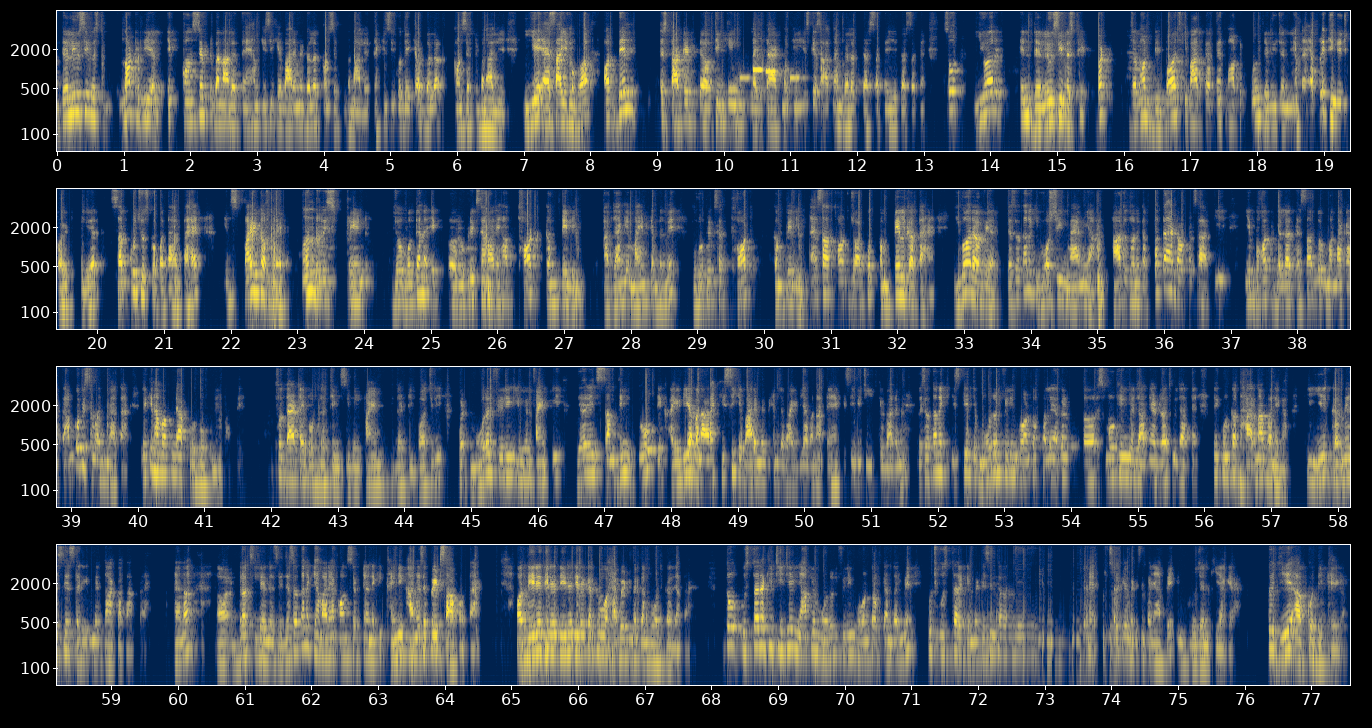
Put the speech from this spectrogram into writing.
डेल्यूसिव नॉट रियल एक कॉन्सेप्ट बना लेते हैं हम किसी के बारे में गलत कॉन्सेप्ट बना लेते हैं किसी को देखकर गलत कॉन्सेप्ट बना लिए। ये ऐसा ही होगा और then started uh, thinking like that no, कि इसके साथ में हम गलत कर सकते हैं ये कर सकते हैं। So you are in delusive state but जब हम डिबॉज की बात करते हैं तो वहाँ पे कोई डिल्यूजन नहीं होता एवरीथिंग इज़ क्वाइट क्लियर सब कुछ उसको पता होता है। In spite of that unrestrained जो बोलते हैं ना एक रूब्रिक्स है हमारे यहाँ थॉट कंपेलिंग आप जाएँगे माइंड के अंदर में रूब्रिक्स से थॉट कंपेलिंग ऐसा थॉट जो आपको कंपेल करता है। यू आर अवेयर जैसे होता है ना कि वॉशिंग मैन या हाथ धोने का, पता है डॉक्टर साहब की ये बहुत गलत है, सब लोग मना करते हैं, हमको भी समझ में आता है, लेकिन हम अपने आप को रोक नहीं पाते। So that type of the things you will find the debauchery. But moral feeling you will find कि there is something जो एक आइडिया बना रहा है, किसी के बारे में भी हम जब आइडिया बनाते हैं, किसी भी चीज़ के बारे में, जैसे होता है ना कि इसके जब मोरल फीलिंग वांट ऑफ़ वाले अगर स्मोकिंग में जाते हैं ड्रग्स में जाते हैं तो एक उनका धारणा बनेगा कि ये करने से शरीर में ताकत आता है है ना? ड्रग्स लेने से। जैसे होता है ना कि हमारे यहाँ कॉन्सेप्ट है ना कि खैनी, खाने से पेट साफ़ होता है, और धीरे धीरे धीरे धीरे करके वो हैबिट में कन्वर्ट कर जाता है। तो उस तरह की चीज़ें यहाँ पे मोरल फीलिंग वांट ऑफ़ के अंदर में कुछ उस तरह के मेडिसिन का जो है, उस तरह के मेडिसिन का यहाँ पे इंक्लूजन किया गया है। तो ये आपको दिखेगा।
